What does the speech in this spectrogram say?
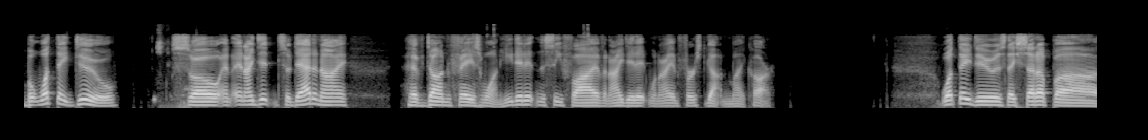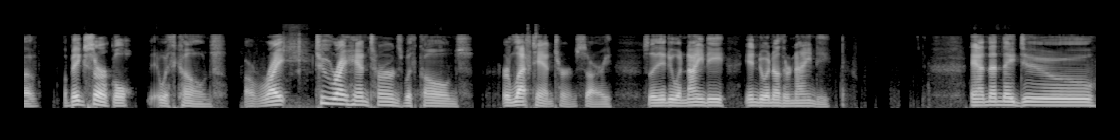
But what they do, so and and I did so Dad and I have done phase 1. He did it in the C5 and I did it when I had first gotten my car. What they do is they set up uh, a big circle with cones, a right two right-hand turns with cones or left-hand turns, sorry. So they do a 90 into another 90. And then they do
